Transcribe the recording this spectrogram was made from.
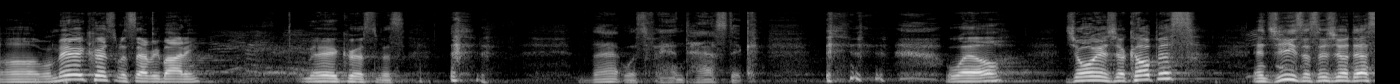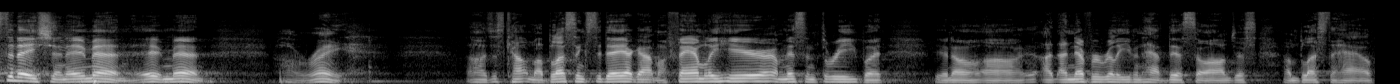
Oh, well, Merry Christmas, everybody. Merry Christmas. that was fantastic. well, joy is your compass, and Jesus is your destination. Amen. Amen. All right. Uh, just counting my blessings today. I got my family here. I'm missing three, but you know, uh, I, I, never really even have this, so I'm just I'm blessed to have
